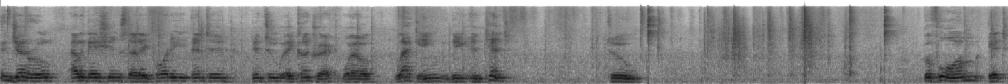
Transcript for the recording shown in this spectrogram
In general, allegations that a party entered into a contract while lacking the intent to perform it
